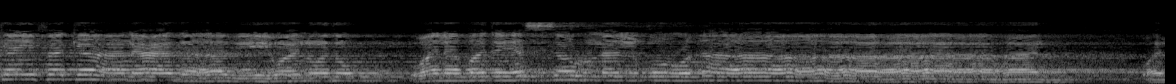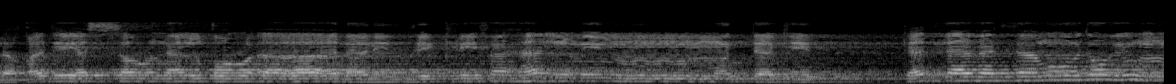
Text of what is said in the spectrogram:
كيف كان عذابي ونذر ولقد يسرنا القرآن ولقد يسرنا القرآن للذكر فهل من مدكر كذبت ثمود بالنسبة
